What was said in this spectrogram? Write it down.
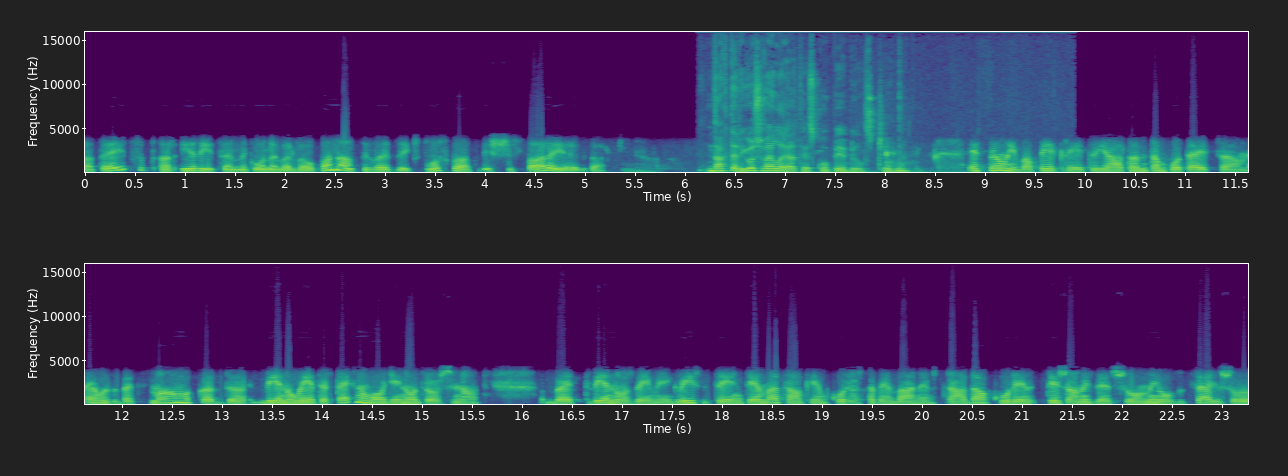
kā teicu, ar ierīcēm neko nevar vēl panākt, ir vajadzīgs plusklāt viss šis pārējais darbs. Doktor, jūs vēlējāties ko piebilst šeit? Es pilnībā piekrītu jā, tam, tam, ko teica um, Elizabetes māma, kad uh, viena lieta ir tehnoloģija nodrošināt, bet viennozīmīgi visi cieņi tiem vecākiem, kuri ar saviem bērniem strādā, kuri tiešām iziet šo milzu ceļu, šo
